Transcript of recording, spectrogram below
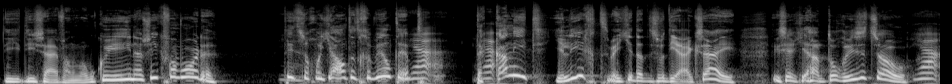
Die, die zei van, hoe kun je hier nou ziek van worden? Dit is toch wat je altijd gewild hebt? Ja, Dat ja, kan niet. Je liegt. Weet je, dat is wat hij eigenlijk zei. Ik zeg, ja, toch is het zo. ja.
